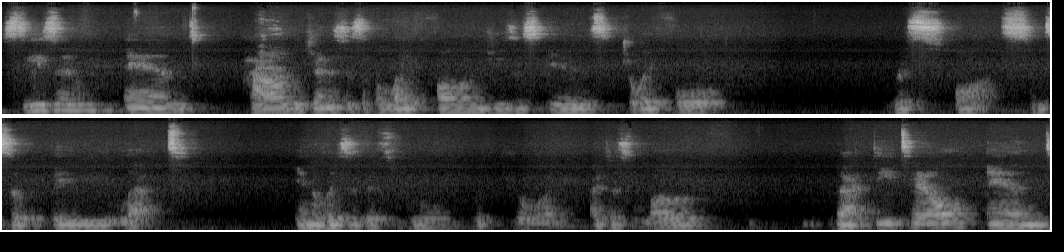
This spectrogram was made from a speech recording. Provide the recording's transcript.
season and how the genesis of a life following Jesus is joyful response. And so the baby leapt in Elizabeth's womb with joy. I just love that detail. And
